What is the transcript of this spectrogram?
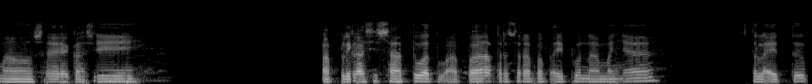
Mau saya kasih aplikasi satu atau apa terserah Bapak Ibu namanya. Setelah itu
